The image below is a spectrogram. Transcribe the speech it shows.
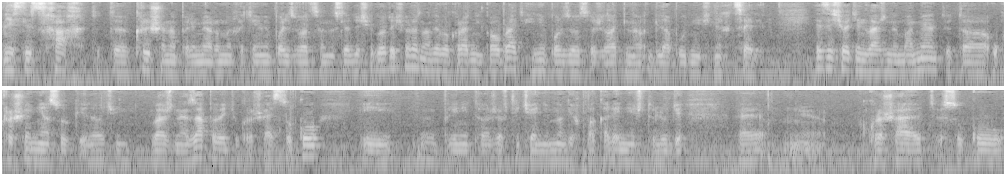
Если с хах, тут крыша, например, мы хотим пользоваться на следующий год еще раз, надо его аккуратненько убрать и не пользоваться желательно для будничных целей. Есть еще один важный момент, это украшение суки. Это очень важная заповедь, украшать суку. И э, принято уже в течение многих поколений, что люди э, э, украшают суку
